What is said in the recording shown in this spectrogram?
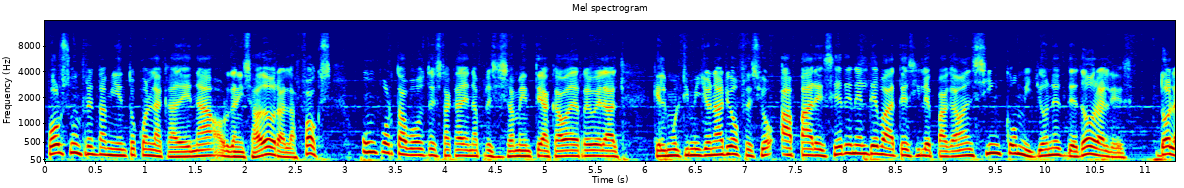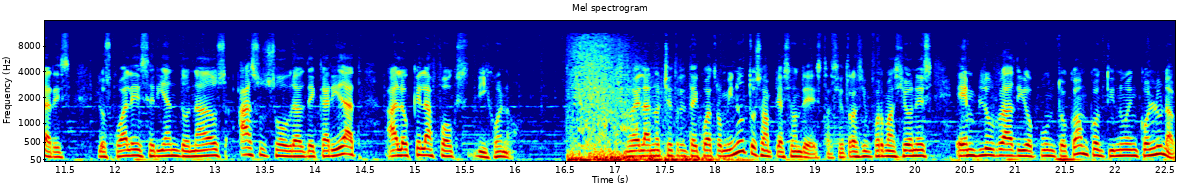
por su enfrentamiento con la cadena organizadora, la Fox. Un portavoz de esta cadena precisamente acaba de revelar que el multimillonario ofreció aparecer en el debate si le pagaban 5 millones de dólares, dólares, los cuales serían donados a sus obras de caridad, a lo que la Fox dijo no. 9 de la noche 34 minutos, ampliación de estas y otras informaciones en blurradio.com. Continúen con Luna.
